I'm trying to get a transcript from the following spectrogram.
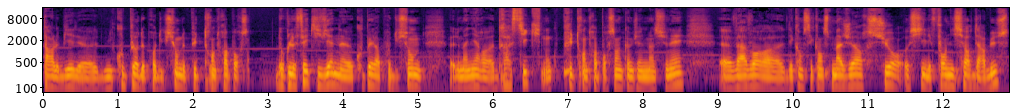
par le biais d'une coupure de production de plus de 33%. Donc le fait qu'ils viennent euh, couper leur production de manière euh, drastique, donc plus de 33% comme je viens de mentionner, euh, va avoir des conséquences majeures sur aussi les fournisseurs d'Airbus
